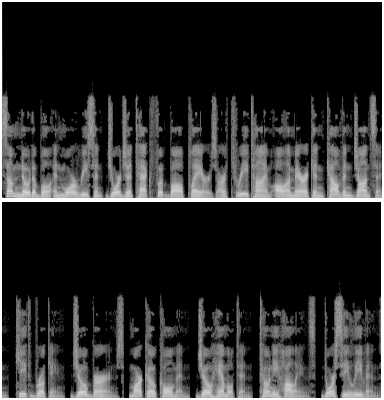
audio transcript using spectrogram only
Some notable and more recent Georgia Tech football players are three-time All-American Calvin Johnson, Keith Brooking, Joe Burns, Marco Coleman, Joe Hamilton, Tony Hollings, Dorsey Levens,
